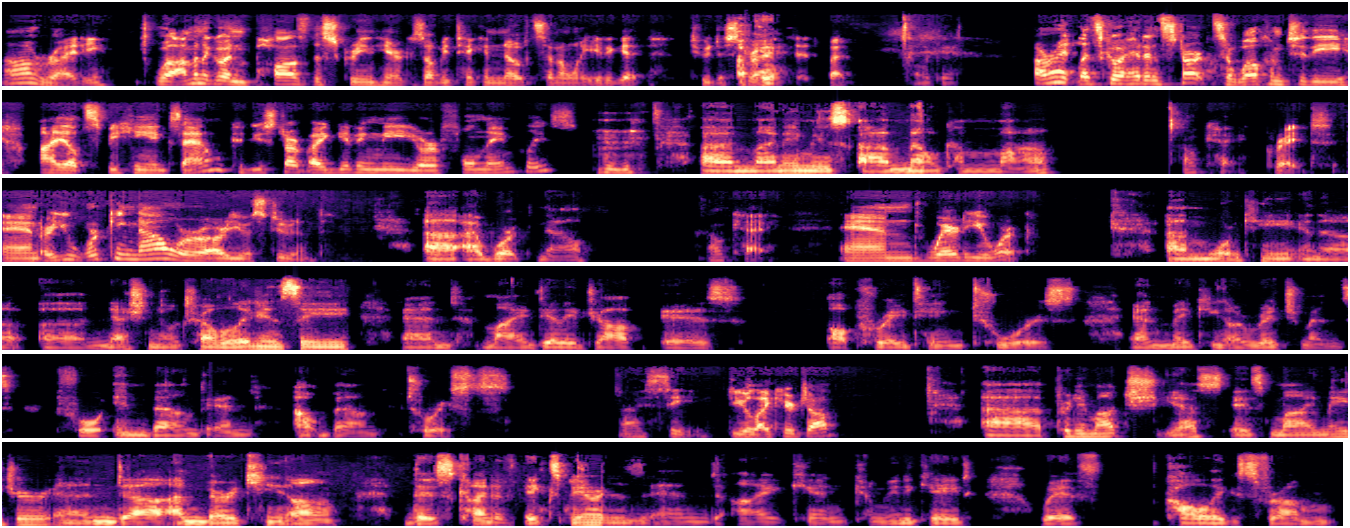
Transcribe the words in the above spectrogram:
All righty. Well, I'm going to go ahead and pause the screen here because I'll be taking notes. I don't want you to get too distracted. But Okay. all right, let's go ahead and start. So, welcome to the IELTS speaking exam. Could you start by giving me your full name, please? Uh, my name is uh, Malcom Ma. Okay, great. And are you working now or are you a student? Uh, I work now. Okay. And where do you work? I'm working in a, a national travel agency, and my daily job is operating tours and making arrangements for inbound and outbound tourists. I see. Do you like your job? Uh, pretty much, yes, is my major, and uh, I'm very keen on this kind of experience, and I can communicate with colleagues from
